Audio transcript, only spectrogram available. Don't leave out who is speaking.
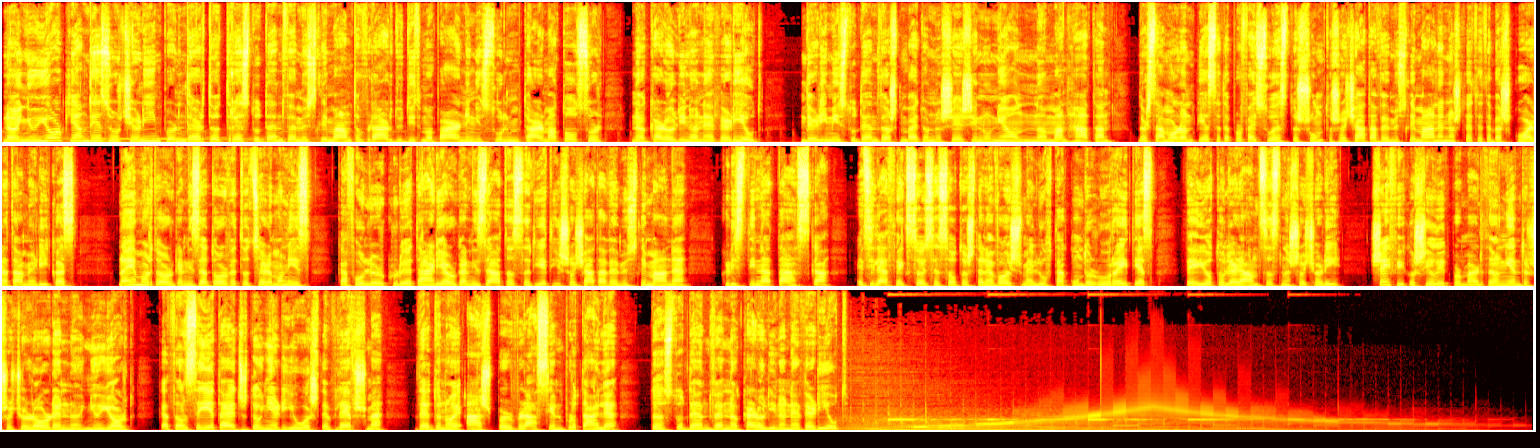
Speaker 1: Në New York janë ndezur qirinj për nder të tre studentëve muslimanë të vrarë dy ditë më parë në një sulm të armatosur në Karolinën e Veriut. Nderimi i studentëve është mbajtur në sheshin Union në Manhattan, ndërsa morën pjesë edhe përfaqësues të shumtë të shoqatave muslimane në Shtetet e Bashkuara të Amerikës. Në emër të organizatorëve të ceremonisë, ka folur kryetarja e organizatës Rrjeti i Shoqatave Myslimane, Kristina Taska, e cila theksoi se sot është e nevojshme lufta kundër urrejtjes dhe jotolerancës në shoqëri. Shefi i Këshillit për Marrëdhënie Ndërshoqërore në Nju Jork ka thënë se jeta e çdo njeriu është e vlefshme dhe dënoi ashpër vrasjen brutale të studentëve në Karolinën e Veriut.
